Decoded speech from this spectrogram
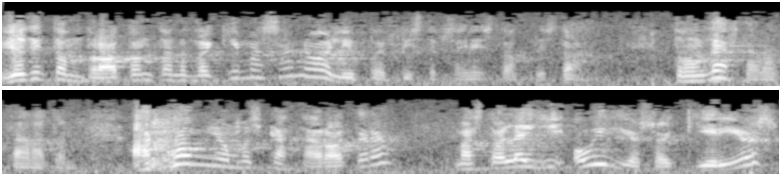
διότι τον πρώτον τον δοκίμασαν όλοι που επίστεψαν εις τον Χριστό. Τον δεύτερον θάνατον. Ακόμη όμως καθαρότερα μας το λέγει ο ίδιος ο Κύριος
